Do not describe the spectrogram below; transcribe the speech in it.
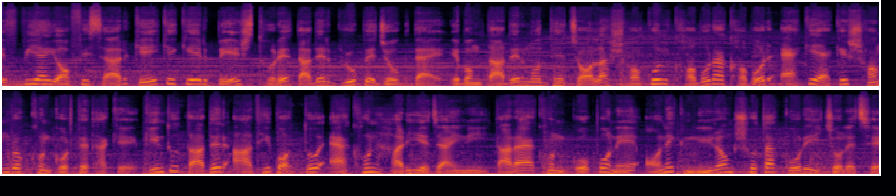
এফবিআই অফিসার কে কে কে এর বেশ ধরে তাদের গ্রুপে যোগ দেয় এবং তাদের মধ্যে চলা সকল খবরাখবর একে একে সংরক্ষণ করতে থাকে। কিন্তু তাদের আধিপত্য এখন হারিয়ে যায়নি। তারা এখন গোপনে অনেক নৃশংসতা করেই চলেছে।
